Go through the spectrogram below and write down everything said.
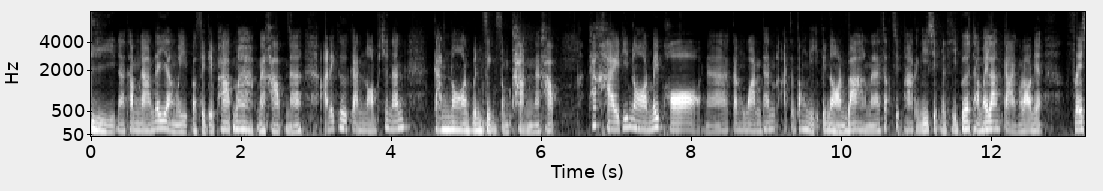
ดีนะทำงานได้อย่างมีประสิทธิภาพมากนะครับนะอันนี้คือการนอนเพราะฉะนั้นการนอนเป็นสิ่งสำคัญนะครับ ถ้าใครที่นอนไม่พอนะกลางวันท่านอาจจะต้องหนีไปนอนบ้างนะสัก 15-20 นาที เพื่อทำให้ร่างกายของเราเนี่ยเฟรช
